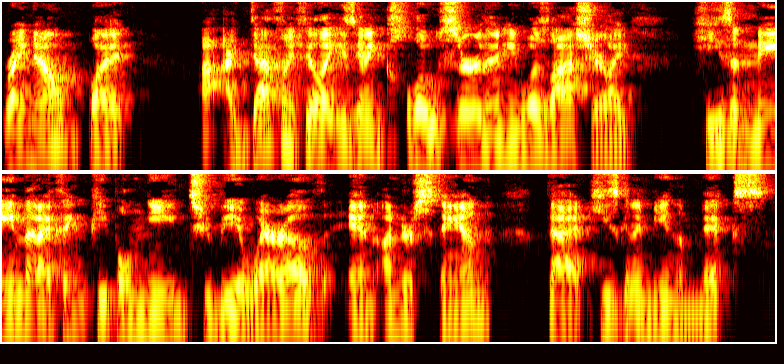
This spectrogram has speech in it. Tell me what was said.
right now, but I, I definitely feel like he's getting closer than he was last year. Like he's a name that I think people need to be aware of and understand that he's going to be in the mix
